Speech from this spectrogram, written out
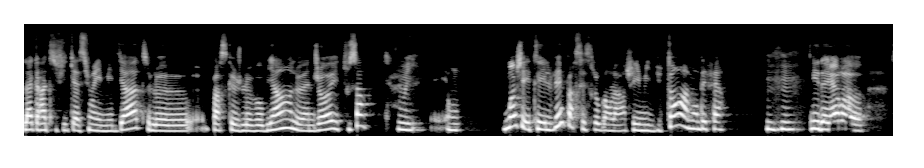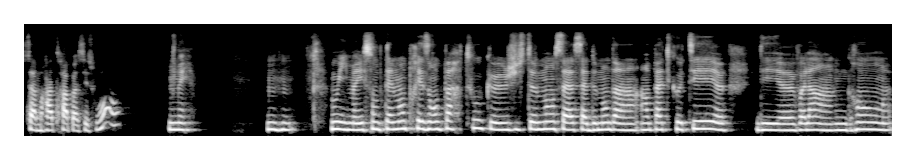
la gratification immédiate, le parce que je le vaux bien, le enjoy, tout ça. Oui. Moi, j'ai été élevée par ces slogans-là. J'ai mis du temps à m'en défaire. Mm-hmm. Et d'ailleurs, euh, ça me rattrape assez souvent. Hein. Oui. Mm-hmm. Oui, mais ils sont tellement présents partout que justement, ça, ça demande un, pas de côté, euh, des, euh, voilà, une grand,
